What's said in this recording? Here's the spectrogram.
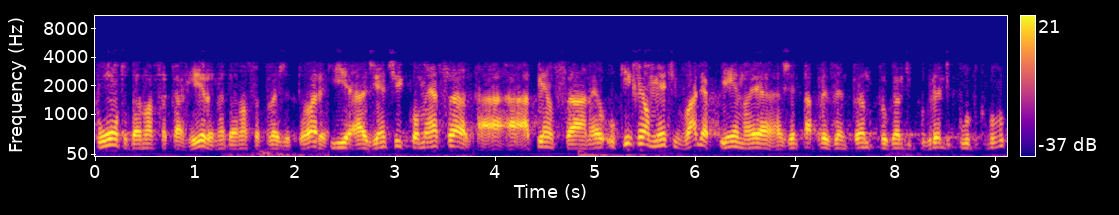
ponto da nossa carreira, né, da nossa trajetória, e a gente começa a, a pensar, né, o que realmente vale a pena é a gente estar tá apresentando para o grande, grande público,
